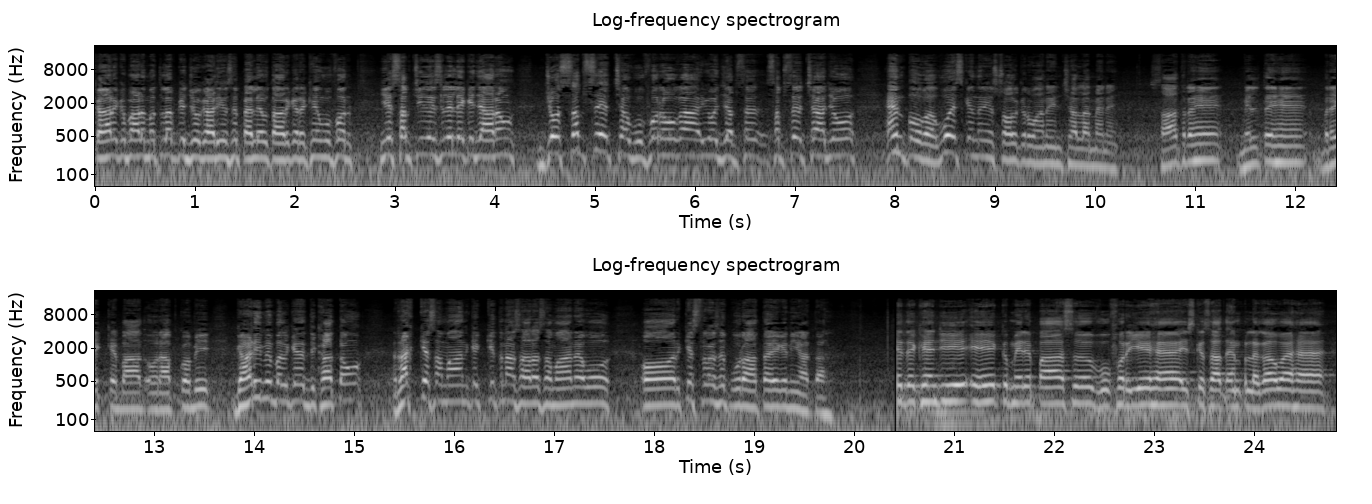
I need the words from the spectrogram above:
कार कबाड़ मतलब कि जो गाड़ियों से पहले उतार के रखे वूफर ये सब चीज़ें इसलिए लेके जा रहा हूँ, जो सबसे अच्छा वूफर होगा, यो जब सबसे अच्छा जो एम्प होगा, वो इसके अंदर इंस्टॉल करवाना है इनशाला मैंने। साथ रहें, मिलते हैं ब्रेक के बाद और आपको अभी गाड़ी में बल्कि दिखाता हूँ, रख के सामान के कितना सारा सामान है वो और किस तरह से पूरा आता है कि नहीं आता। ये देखें जी, एक मेरे पास वूफर ये है, इसके साथ एम्प लगा हुआ है।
